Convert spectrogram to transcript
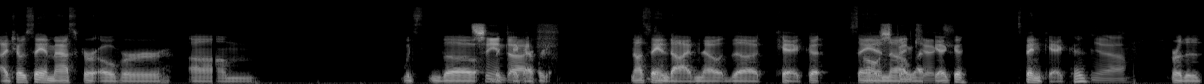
I chose Saiyan Massacre over um what's the dive. Not Saiyan dive, no, the kick. Saying oh, uh, left kick. kick. Spin kick. Yeah. For the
